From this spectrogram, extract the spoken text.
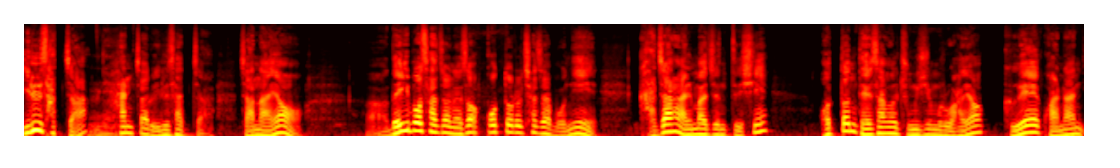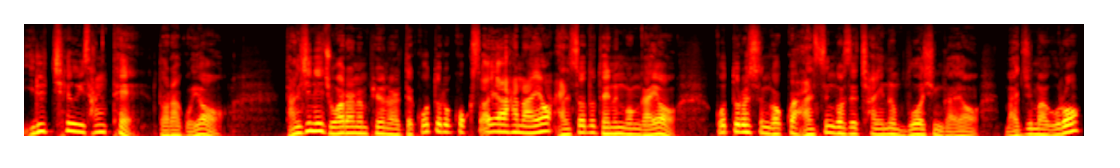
일사자 네. 한자로 일사자잖아요. 어, 네이버 사전에서 꼬또를 찾아보니 가장 알맞은 뜻이 어떤 대상을 중심으로 하여 그에 관한 일체의 상태더라고요. 당신이 좋아라는 표현을 할 때 꽃도를 꼭 써야 하나요? 안 써도 되는 건가요? 꽃도를 쓴 것과 안 쓴 것의 차이는 무엇인가요? 마지막으로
